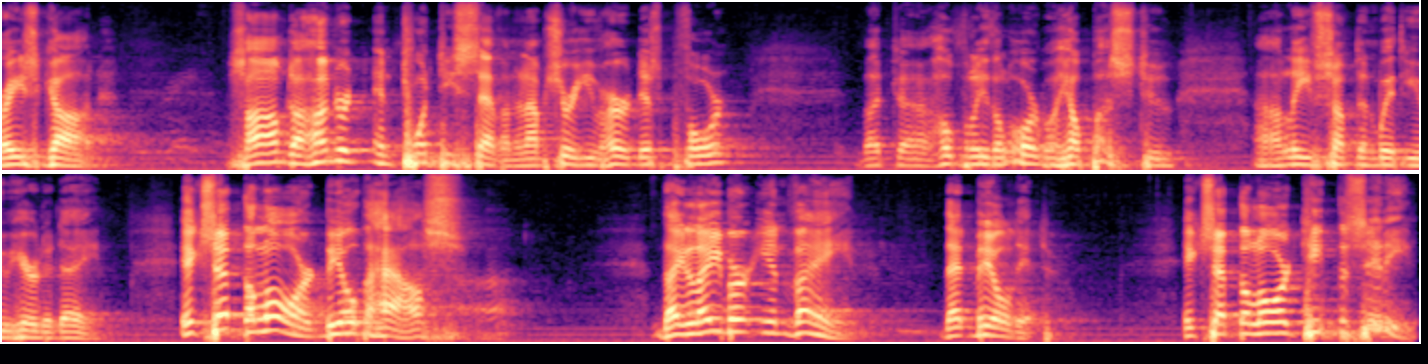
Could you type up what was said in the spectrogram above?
Praise God. Psalms 127, and I'm sure you've heard this before, but uh, hopefully the Lord will help us to uh, leave something with you here today. Except the Lord build the house, they labor in vain that build it. Except the Lord keep the city,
